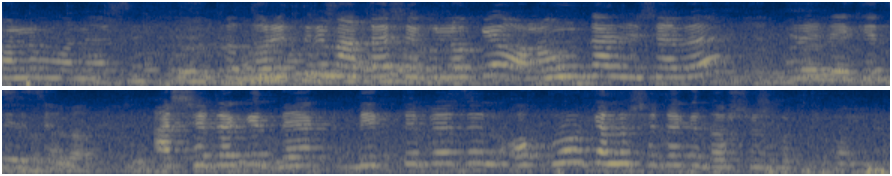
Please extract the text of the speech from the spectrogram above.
ভালো মনে আছে? তো ধরিত্রী মাতা সেগুলোকে অলংকার হিসাবে উনি রেখে দিয়েছেন। আর সেটাকে দেখ দেখতে পেয়েছেন? অক্রুর কেন সেটাকে দর্শন করতে পারলেন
